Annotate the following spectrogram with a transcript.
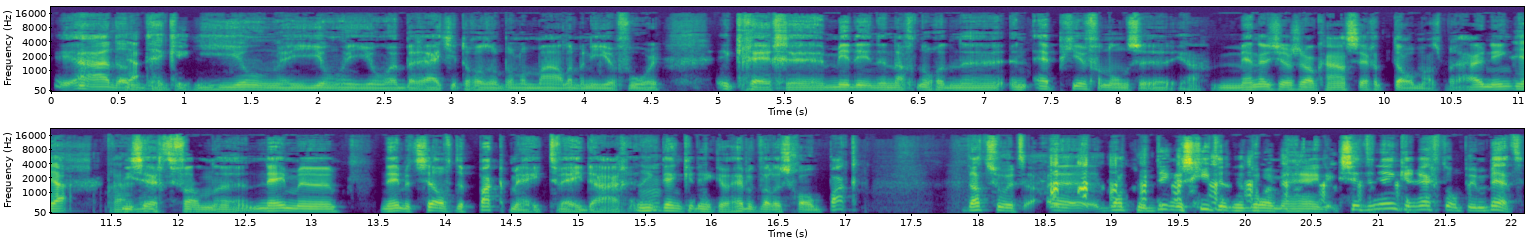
Ja, dan Ja. denk ik, jongen, jongen, jongen, bereid je toch eens op een normale manier voor. Ik kreeg eh, midden in de nacht nog een, eh, een appje van onze ja, manager, zou ik haast zeggen, Thomas Bruining. Ja, Die zegt van, eh, neem, eh, neem hetzelfde pak mee twee dagen. En Hm. ik denk één keer, heb ik wel een schoon pak? Dat soort, eh, dat soort dingen schieten er door me heen. Ik zit in één keer rechtop in bed.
